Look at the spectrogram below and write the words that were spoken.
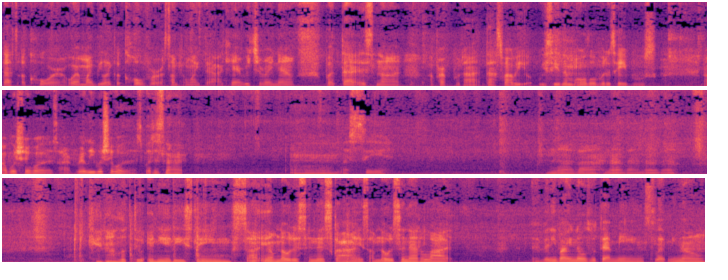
that's a core or it might be like a clover or something like that i can't reach it right now but that is not a purple dot that's why we we see them all over the tables i wish it was i really wish it was but it's not um let's see nada nada nada can i look through any of these things i am noticing this guys i'm noticing that a lot if anybody knows what that means let me know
